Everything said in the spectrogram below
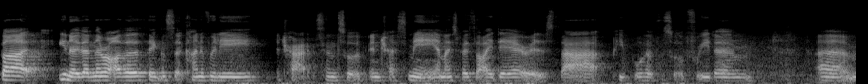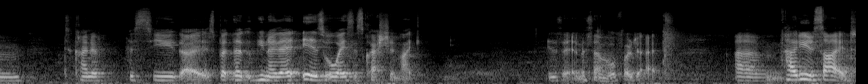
but you know, then there are other things that kind of really attract and sort of interest me. And I suppose the idea is that people have the sort of freedom um, to kind of pursue those. But the, you know, there is always this question like, is it an assemble project? Um, How do you decide?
